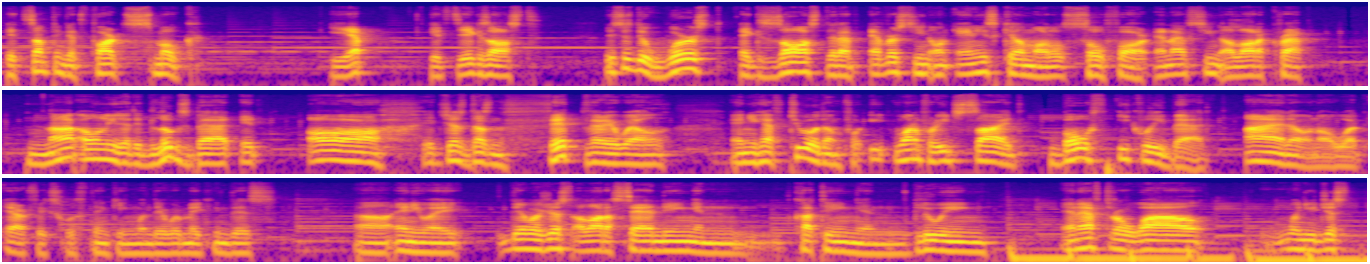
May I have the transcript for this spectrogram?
It's something that farts smoke. Yep, it's the exhaust. This is the worst exhaust that I've ever seen on any scale model so far, and I've seen a lot of crap not only that it looks bad, it oh, it just doesn't fit very well. And you have two of them, for e one for each side, both equally bad. I don't know what Airfix was thinking when they were making this. Uh, anyway, there was just a lot of sanding and cutting and gluing. And after a while, when you just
